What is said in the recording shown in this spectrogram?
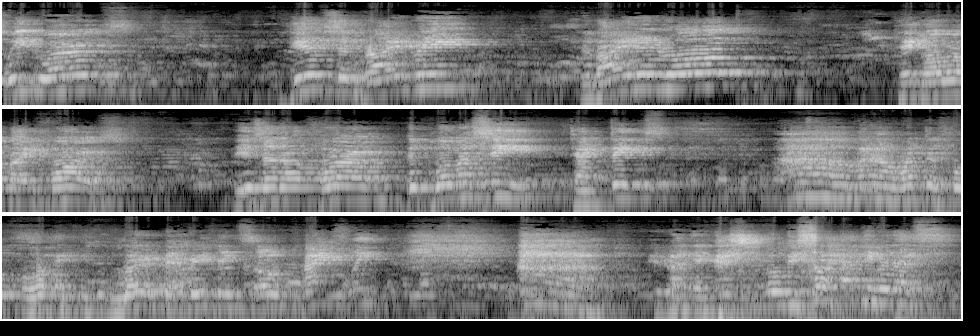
Sweet words, gifts and bribery, divide and rule, take over by force. These are the four diplomacy tactics. Ah, what a wonderful boy. He learned everything so nicely. Ah, Hiranyakashipu will be so happy with us.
